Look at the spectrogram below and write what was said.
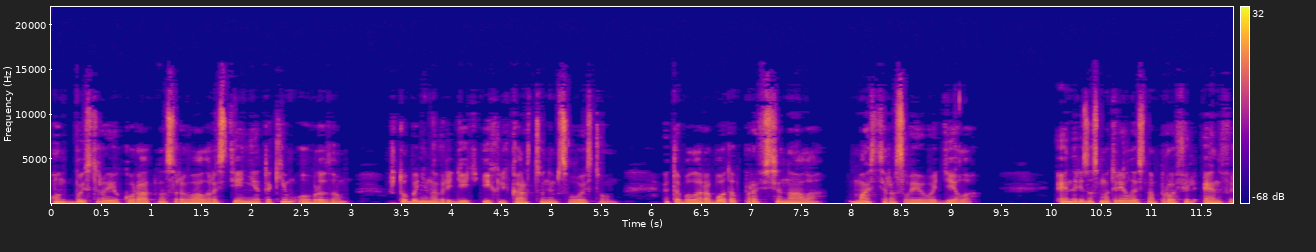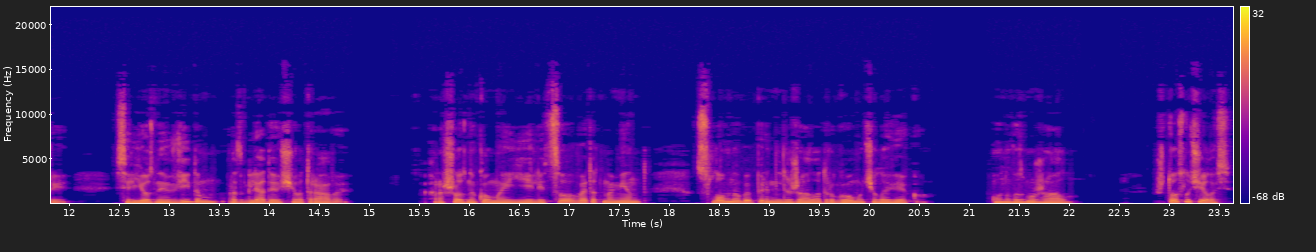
Он быстро и аккуратно срывал растения таким образом, чтобы не навредить их лекарственным свойствам. Это была работа профессионала, мастера своего дела. Энри засмотрелась на профиль Энфри, серьезным видом разглядывающего травы. Хорошо знакомое ей лицо в этот момент словно бы принадлежало другому человеку. Он возмужал. «Что случилось?»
